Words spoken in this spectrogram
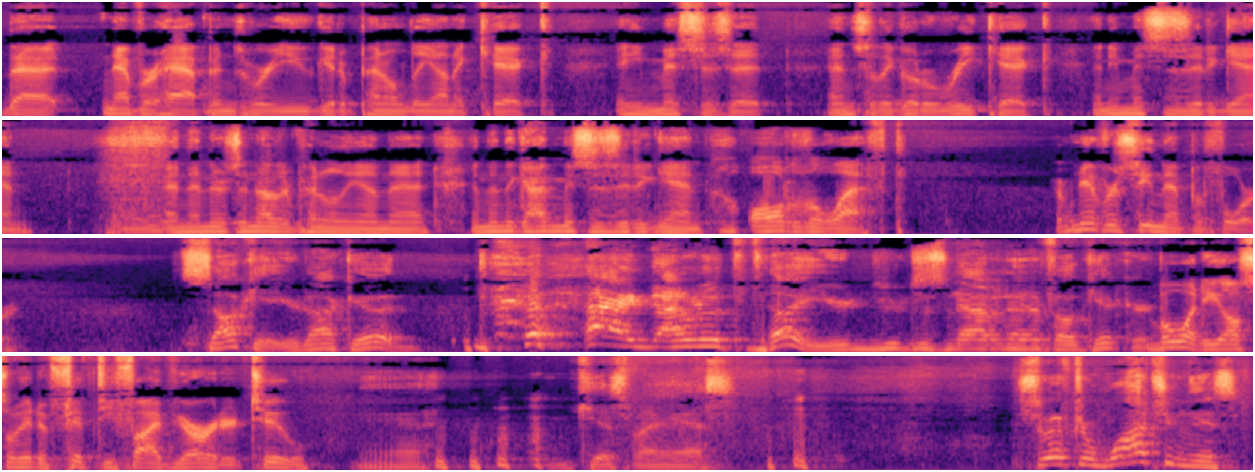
that never happens where you get a penalty on a kick and he misses it. And so they go to re kick and he misses it again. And then there's another penalty on that. And then the guy misses it again, all to the left. I've never seen that before. Suck it. You're not good. I, I don't know what to tell you. You're, you're just not an NFL kicker. But what? He also hit a 55 yarder, too. Yeah. Kiss my ass. so after watching this,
